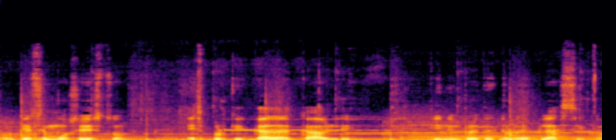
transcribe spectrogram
¿Por qué hacemos esto? Es porque cada cable tiene un protector de plástico.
